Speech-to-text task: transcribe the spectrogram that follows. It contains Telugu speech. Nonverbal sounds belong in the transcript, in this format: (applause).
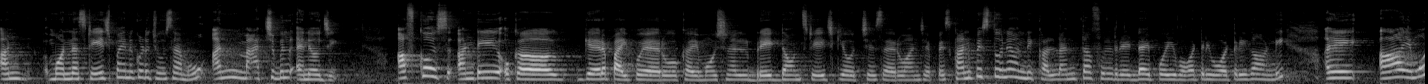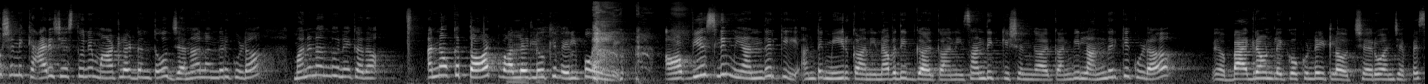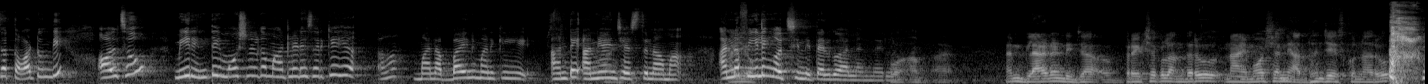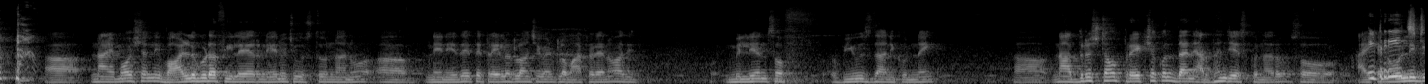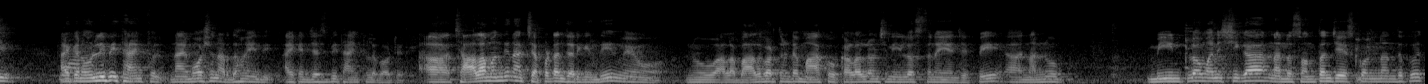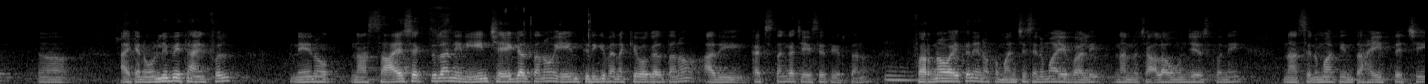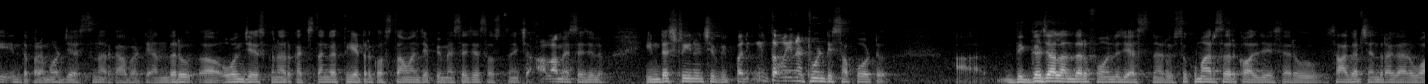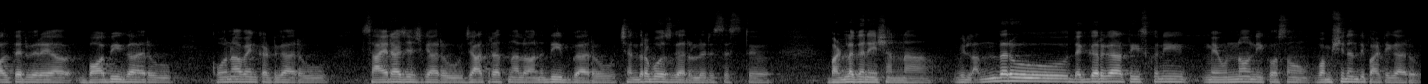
అండ్ మొన్న స్టేజ్ పైన కూడా చూసాము అన్మ్యాచబుల్ ఎనర్జీ అఫ్ కోర్స్ అంటే ఒక గేరప్ అయిపోయారు ఒక ఎమోషనల్ బ్రేక్ డౌన్ స్టేజ్కి వచ్చేసారు అని చెప్పేసి కనిపిస్తూనే ఉంది. కళ్ళంతా ఫుల్ రెడ్ అయిపోయి వాటరీ వాటరీగా ఉండి. ఆ- ఎమోషన్ని క్యారీ చేస్తూనే మాట్లాడడంతో జనాలందరూ కూడా మననందునే కదా అన్న ఒక థాట్ వాళ్ళలోకి వెళ్ళిపోయింది. ఆబ్వియస్లీ మీ అందరికీ అంటే మీరు కానీ నవదీప్ గారు కానీ సందీప్ కిషన్ గారు కానీ వీళ్ళందరికీ కూడా బ్యాక్గ్రౌండ్ లేకోకుండా ఇట్లా వచ్చారు అని చెప్పేసి ఆ థాట్ ఉంది. ఆల్సో మీరు ఇంత ఎమోషనల్గా మాట్లాడేసరికి "ఆ, మన అబ్బాయిని మనకి అంటే అన్యాయం చేస్తున్నామా అన్న ఫీలింగ్ వచ్చింది తెలుగు వాళ్ళందరూ. ఐఎమ్ గ్లాడ్ అండి. జా ప్రేక్షకులు అందరూ నా ఎమోషన్ని అర్థం చేసుకున్నారు. (coughs) నా ఎమోషన్ని వాళ్ళు కూడా ఫీల్ అయ్యారు. నేను చూస్తున్నాను. నేను ఏదైతే ట్రైలర్ లాంచ్ ఈవెంట్లో మాట్లాడానో అది మిలియన్స్ ఆఫ్ వ్యూస్ దానికి ఉన్నాయి. నా అదృష్టం ప్రేక్షకులు దాన్ని అర్థం చేసుకున్నారు. So I can only be I can only be thankful నా ఎమోషన్ అర్థమైంది. I can just be thankful about it చాలా మంది నాకు చెప్పడం జరిగింది. మేము నువ్వు అలా బాధపడుతుంటే మాకు కళ్ళలోంచి నీళ్ళు వస్తున్నాయి అని చెప్పి నన్ను మీ ఇంట్లో మనిషిగా నన్ను సొంతం చేసుకున్నందుకు I can only be thankful నేను నా సాయశక్తులా నేను ఏం చేయగలుగుతానో ఏం తిరిగి వెనక్కి ఇవ్వగలుగుతానో అది ఖచ్చితంగా చేసే తీరుతాను. ఫర్ నవ్ అయితే నేను ఒక మంచి సినిమా ఇవ్వాలి. నన్ను చాలా ఓన్ చేసుకొని నా సినిమాకి ఇంత హైప్ తెచ్చి ఇంత ప్రమోట్ చేస్తున్నారు కాబట్టి అందరూ ఓన్ చేసుకున్నారు. ఖచ్చితంగా థియేటర్కి వస్తామని చెప్పి మెసేజెస్ వస్తున్నాయి. చాలా మెసేజ్లు. ఇండస్ట్రీ నుంచి విపరీతమైనటువంటి సపోర్ట్. దిగ్గజాలు అందరూ ఫోన్లు చేస్తున్నారు. సుకుమార్ సార్ కాల్ చేశారు. సాగర్ చంద్ర గారు వాల్తేర్ వీరయ్య బాబీ గారు కోనా వెంకట్ గారు సాయి రాజేష్ గారు జాతిరత్నాలు అనుదీప్ గారు చంద్రబోస్ గారు లిరిసిస్ట్ బండ్ల గణేష్ అన్న వీళ్ళందరూ దగ్గరగా తీసుకుని మేమున్నాం నీకోసం వంశీనంది పాటి గారు.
